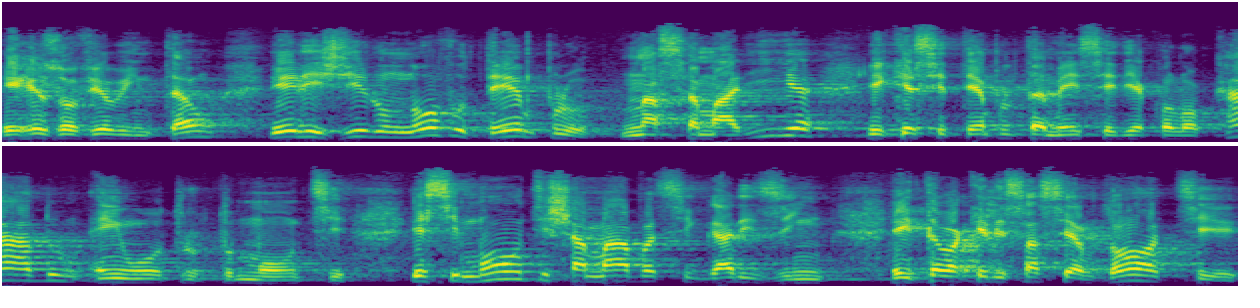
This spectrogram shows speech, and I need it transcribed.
e resolveu então erigir um novo templo na Samaria e que esse templo também seria colocado em outro monte. Esse monte chamava-se Garizim. Então aquele sacerdote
